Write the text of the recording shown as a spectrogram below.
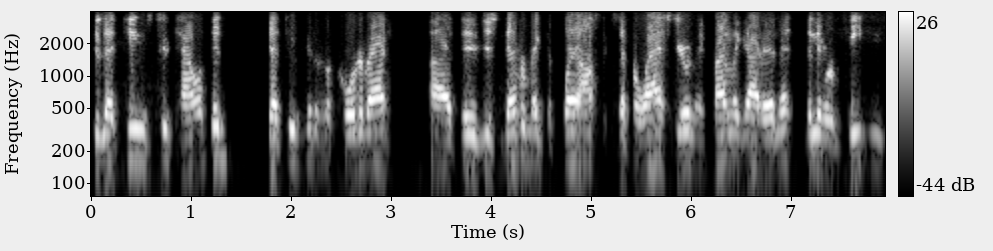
because that team's too talented, got too good of a quarterback uh, to just never make the playoffs except for last year when they finally got in it. Then they were beaten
